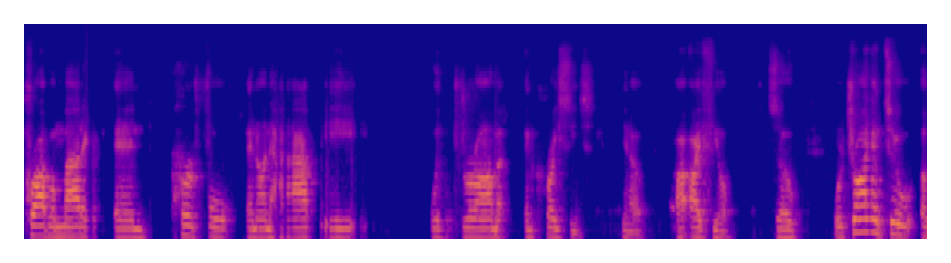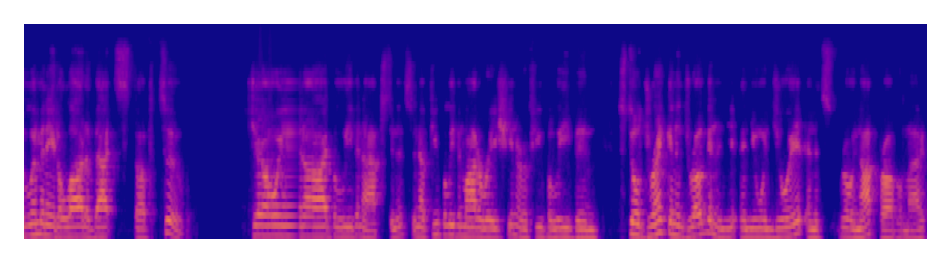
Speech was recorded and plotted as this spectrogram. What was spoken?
problematic and hurtful and unhappy with drama and crises you know, I, I feel. So we're trying to eliminate a lot of that stuff too. Joey and I believe in abstinence. And if you believe in moderation or if you believe in still drinking and drugging and and you enjoy it and it's really not problematic,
